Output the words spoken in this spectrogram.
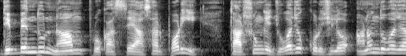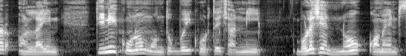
দিব্যেন্দুর নাম প্রকাশ্যে আসার পরই তার সঙ্গে যোগাযোগ করেছিল আনন্দবাজার অনলাইন। তিনি কোনো মন্তব্যই করতে চাননি। বলেছেন নো কমেন্টস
